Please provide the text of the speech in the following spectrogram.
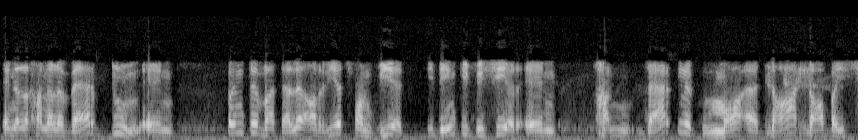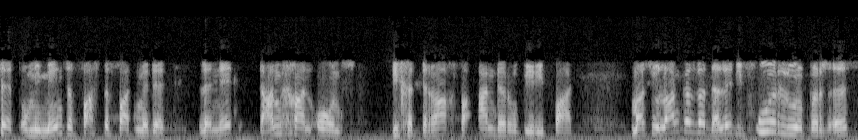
en hulle gaan hulle werk doen en punte wat hulle alreeds van weet identifiseer en gaan werklik daar daarby sit om die mense vas te vat met dit. Lenet dan gaan ons die gedrag verander op hierdie pad. Maar solank as wat hulle die voorlopers is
